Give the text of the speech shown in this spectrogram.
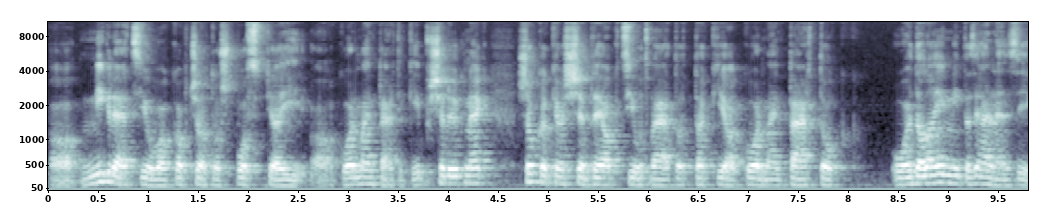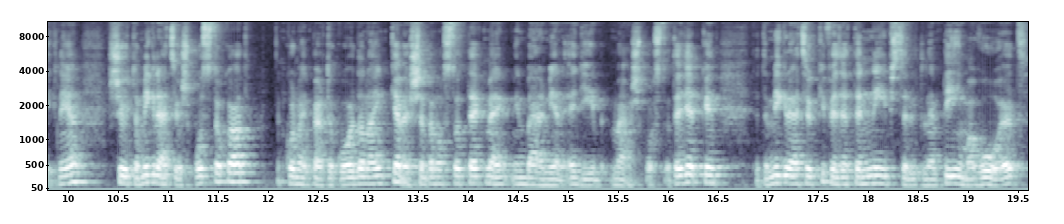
a migrációval kapcsolatos posztjai a kormánypárti képviselőknek sokkal kevesebb reakciót váltottak ki a kormánypártok oldalain, mint az ellenzéknél, sőt a migrációs posztokat a kormánypártok oldalain kevesebben osztották meg, mint bármilyen egyéb más posztot. Egyébként tehát a migráció kifejezetten népszerűtlen téma volt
